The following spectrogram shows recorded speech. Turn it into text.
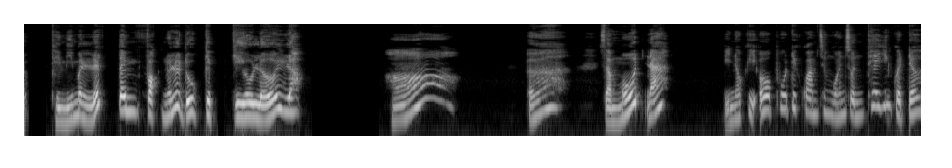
ด ที่มีเมล็ดเต็มฝักในฤดูเก็บเกี่ยวเลยล่ะฮะเออ สมมตินะ ปินอคคิโอพูดด้วยความชงนสนเท่ยิ่งกว่าเดิม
